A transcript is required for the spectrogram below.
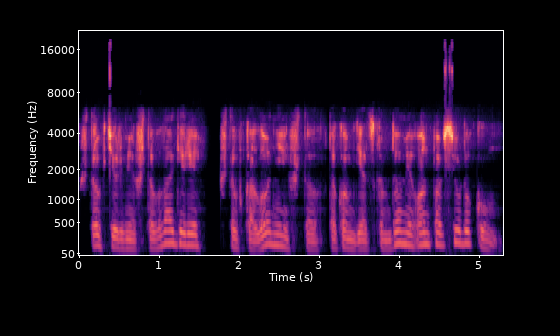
Что в тюрьме, что в лагере, что в колонии, что в таком детском доме, он повсюду кум.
